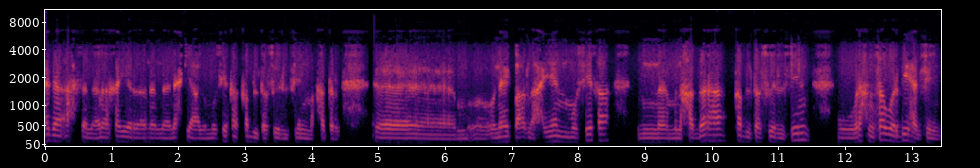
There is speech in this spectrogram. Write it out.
هذا أحسن. أنا خير أنا نحكي على الموسيقى قبل تصوير الفيلم خاطر هناك بعض الأحيان موسيقى بنحضرها قبل تصوير الفيلم وراح نصور بها الفيلم.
